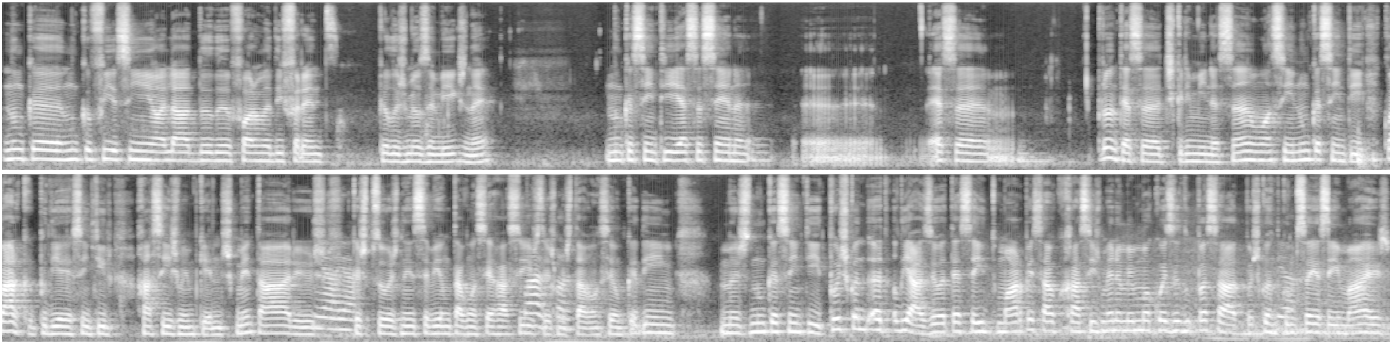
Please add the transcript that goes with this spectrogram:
nunca, nunca fui assim olhado de forma diferente pelos meus amigos, né? Nunca senti essa cena, eh, essa. Pronto, essa discriminação, assim, nunca senti. Claro que podia sentir racismo em pequenos comentários, Yeah, yeah. que as pessoas nem sabiam que estavam a ser racistas, Claro, claro. mas estavam a ser um bocadinho. Mas nunca senti. Depois, quando, aliás, eu até saí de tomar, pensava que o racismo era mesmo uma coisa do passado. Depois, quando Yeah. comecei a sair mais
